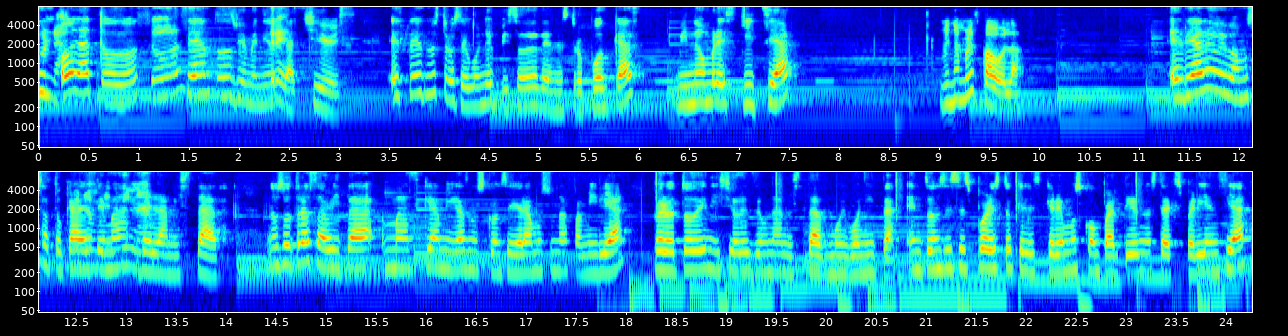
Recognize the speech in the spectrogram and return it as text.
Una. Hola a todos. Dos. Sean todos bienvenidos tres. a Cheers. Este es nuestro segundo episodio de nuestro podcast. Mi nombre es Kitsia. Mi nombre es Paola. El día de hoy vamos a tocar el tema de la amistad. Nosotras ahorita más que amigas nos consideramos una familia, pero todo inició desde una amistad muy bonita. Entonces es por esto que les queremos compartir nuestra experiencia,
